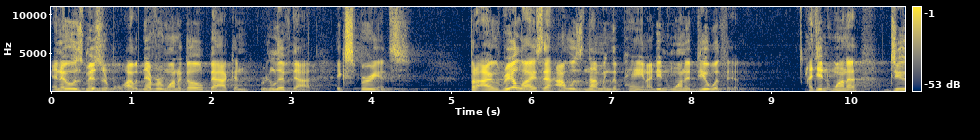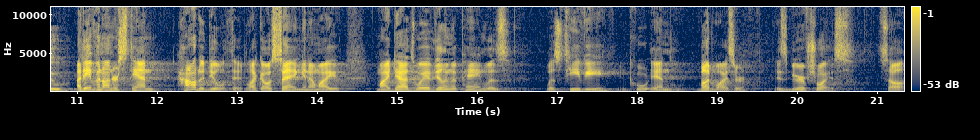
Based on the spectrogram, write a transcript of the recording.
And it was miserable. I would never want to go back and relive that experience. But I realized that I was numbing the pain. I didn't want to deal with it. I didn't want to do, I didn't even understand how to deal with it. Like I was saying, you know, my, my dad's way of dealing with pain was, was TV and, cool, and Budweiser, his beer of choice. So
